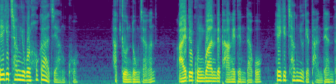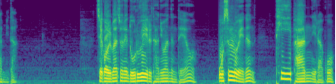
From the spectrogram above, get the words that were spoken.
헬기 착륙을 허가하지 않고 학교 운동장은 아이들 공부하는데 방해된다고 헬기 착륙에 반대한답니다. 제가 얼마 전에 노르웨이를 다녀왔는데요. 오슬로에는 T반이라고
